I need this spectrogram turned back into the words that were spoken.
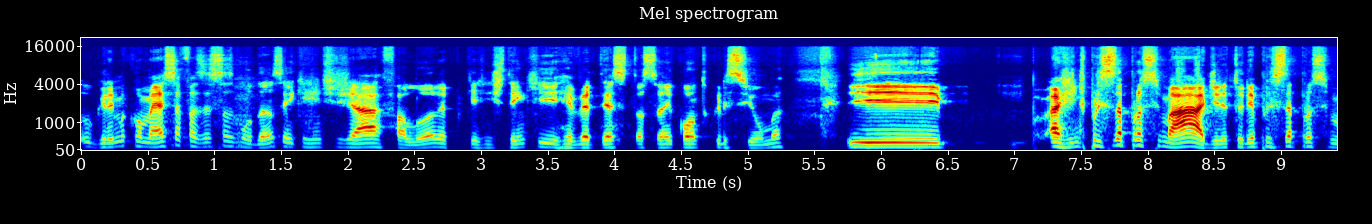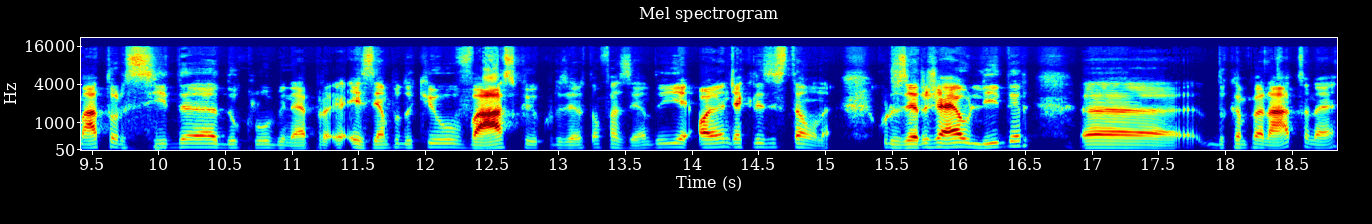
o Grêmio comece a fazer essas mudanças aí que a gente já falou, né? Porque a gente tem que reverter a situação aí contra o Criciúma. E a gente precisa aproximar, a diretoria precisa aproximar a torcida do clube, né? Exemplo do que o Vasco e o Cruzeiro estão fazendo e olha onde é que eles estão, né? O Cruzeiro já é o líder uh, do campeonato, né?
